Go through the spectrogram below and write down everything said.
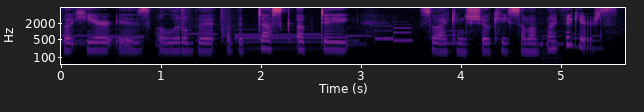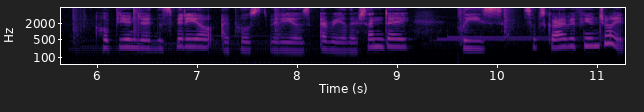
but here is a little bit of a desk update so I can showcase some of my figures. Hope you enjoyed this video. I post videos every other Sunday. Please subscribe if you enjoyed.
